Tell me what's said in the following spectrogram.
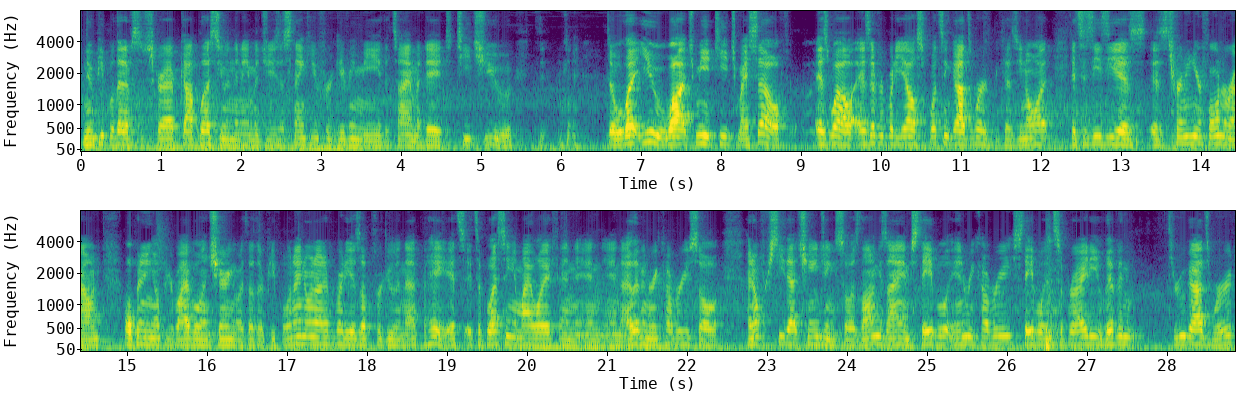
new people that have subscribed God bless you in the name of Jesus. Thank you for giving me the time of day to teach you to let you watch me teach myself as well as everybody else what's in God's Word because you know what? It's as easy as, as turning your phone around, opening up your Bible, and sharing it with other people. And I know not everybody is up for doing that, but hey, it's it's a blessing in my life, and, and, and I live in recovery, so I don't foresee that changing. So as long as I am stable in recovery, stable in sobriety, living through God's Word,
